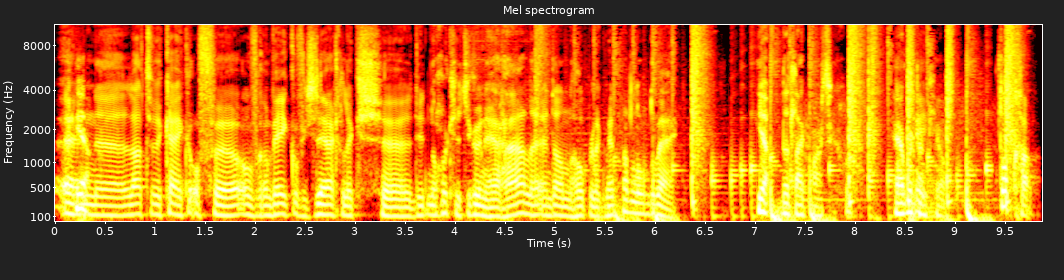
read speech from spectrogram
En ja. uh, laten we kijken of we over een week of iets dergelijks uh, dit nog een keertje kunnen herhalen. En dan hopelijk met Madelon erbij. Ja, dat lijkt me hartstikke goed. Herbert, okay. dankjewel. Tot gauw.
